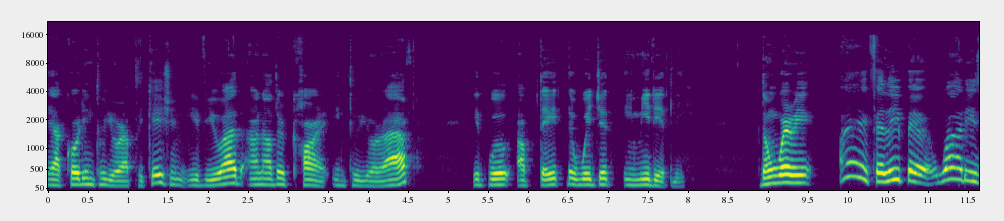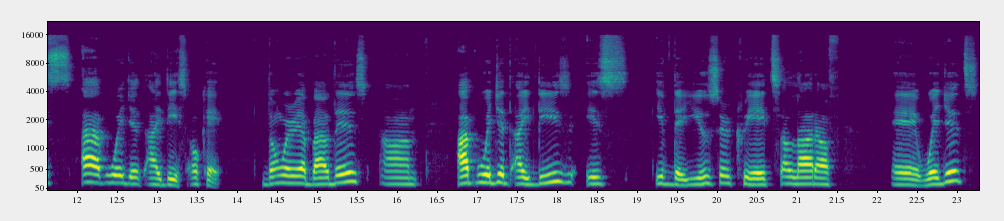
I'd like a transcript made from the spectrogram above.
according to your application. If you add another car into your app, it will update the widget immediately. Don't worry, hey Felipe, what is app widget IDs? Okay, don't worry about this. Um, app widget IDs is if the user creates a lot of uh, widgets,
